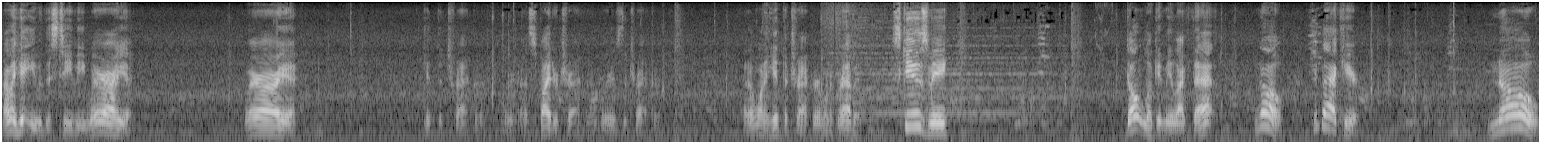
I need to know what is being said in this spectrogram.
I'm gonna hit you with this TV. Where are you? Where are you? Get the tracker. A spider tracker. Where's the tracker? I don't want to hit the tracker. I want to grab it. Excuse me. Don't look at me like that. No! Get back here! No!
